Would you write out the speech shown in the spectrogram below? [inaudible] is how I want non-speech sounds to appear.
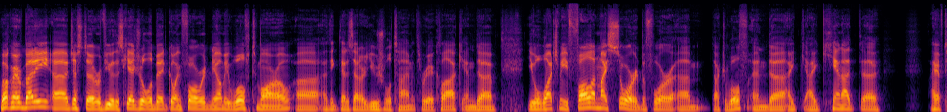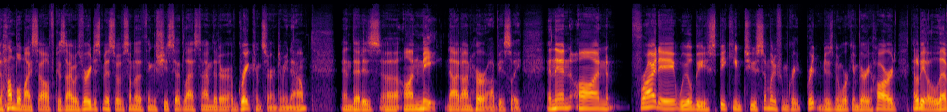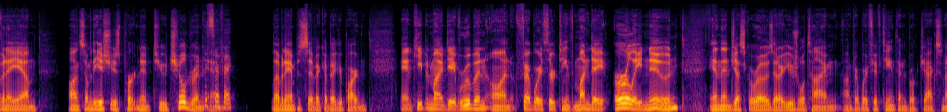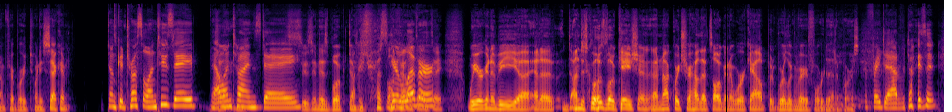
Welcome, everybody. Uh, just a review of the schedule a bit going forward. Naomi Wolf tomorrow. Uh, I think that is at our usual time at 3 o'clock. And uh, you will watch me fall on my sword before um, Dr. Wolf. And uh, I, I cannot, uh, I have to humble myself because I was very dismissive of some of the things she said last time that are of great concern to me now. And that is uh, on me, not on her, obviously. And then on Friday, we will be speaking to somebody from Great Britain who's been working very hard. That'll be at 11 a.m. on some of the issues pertinent to children. Pacific. 11 a.m. Pacific, I beg your pardon. And keep in mind, Dave Rubin on February 13th, Monday, early noon. And then Jessica Rose at our usual time on February 15th, and Brook Jackson on February 22nd. Duncan Trussell on Tuesday, Valentine's Day. Susan has booked Duncan Trussell Your on Valentine's lover. Day. We are going to be uh, at a undisclosed location, and I'm not quite sure how that's all going to work out, but we're looking very forward to that, of course. Afraid to advertise it.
